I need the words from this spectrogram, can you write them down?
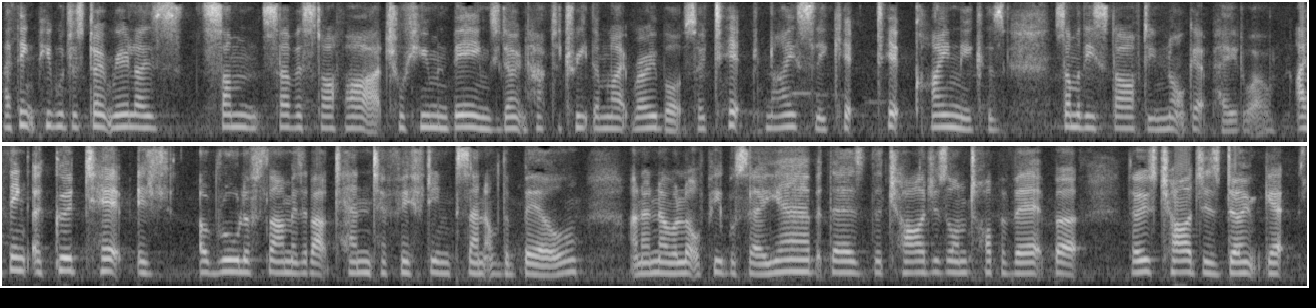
I think people just don't realize some service staff are actual human beings. You don't have to treat them like robots. So tip nicely, tip, tip kindly, because some of these staff do not get paid well. I think a good tip is a rule of thumb is about 10 to 15% of the bill. And I know a lot of people say, yeah, but there's the charges on top of it, but those charges don't get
